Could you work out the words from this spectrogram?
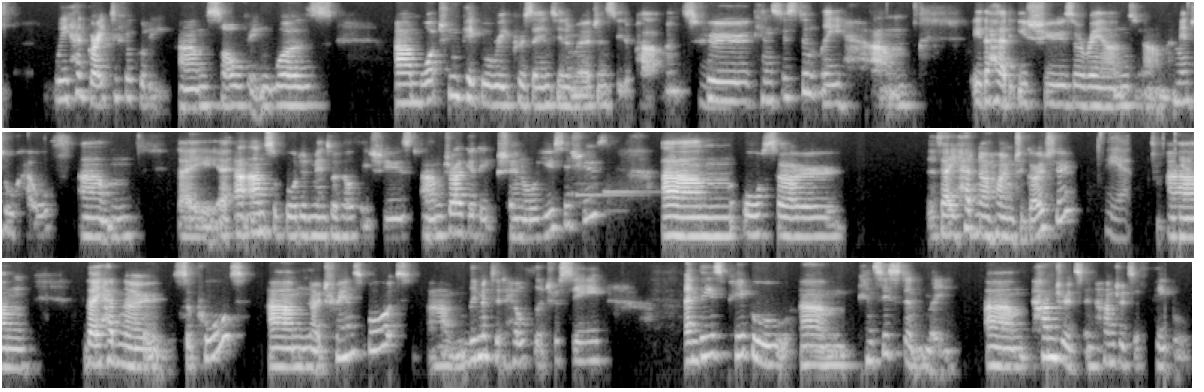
we had great difficulty um, solving was um, watching people represent in emergency departments mm. who consistently um, either had issues around um, mental health, um, they uh, unsupported mental health issues, um, drug addiction or use issues. Um, also, they had no home to go to. Yeah. they had no support, no transport, limited health literacy. And these people consistently um, hundreds and hundreds of people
